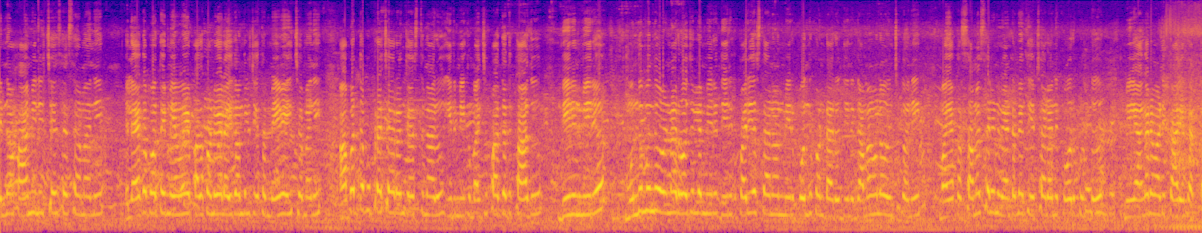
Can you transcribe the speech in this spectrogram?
ఎన్నో హామీలు ఇచ్చేసేసామని లేకపోతే మేమే పదకొండు వేల ఐదు వందల జీతం మేమే ఇచ్చామని అబద్ధపు ప్రచారం చేస్తున్నారు. ఇది మీకు మంచి పద్ధతి కాదు. దీనిని మీరు ముందు ముందు ఉన్న రోజుల్లో మీరు దీనికి పర్యస్థానం మీరు పొందుకుంటారు. దీన్ని గమనంలో ఉంచుకొని మా యొక్క సమస్యలను వెంటనే తీర్చాలని కోరుకుంటూ మీ అంగన్వాడీ కార్యకర్త.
